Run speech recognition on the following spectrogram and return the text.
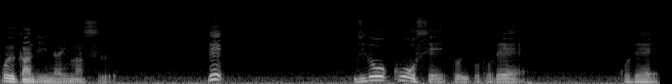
こういう感じになります。で、自動構成ということで、ここで、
